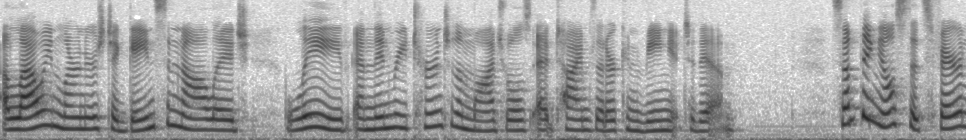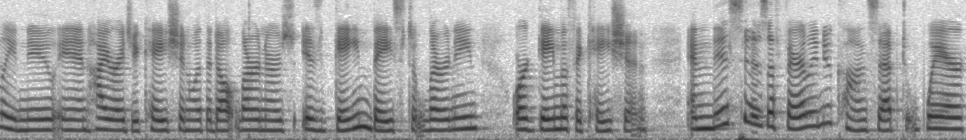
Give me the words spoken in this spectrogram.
allowing learners to gain some knowledge, leave, and then return to the modules at times that are convenient to them. Something else that's fairly new in higher education with adult learners is game based learning or gamification. And this is a fairly new concept where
